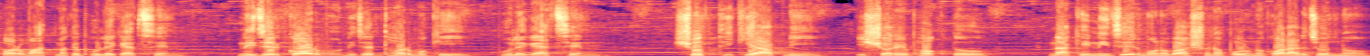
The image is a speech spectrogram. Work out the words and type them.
পরমাত্মাকে ভুলে গেছেন, নিজের কর্ম, নিজের ধর্ম কি ভুলে গেছেন, সত্যি কি আপনি ঈশ্বরের ভক্ত, নাকি নিজের মনোবাসনা পূর্ণ করার জন্য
